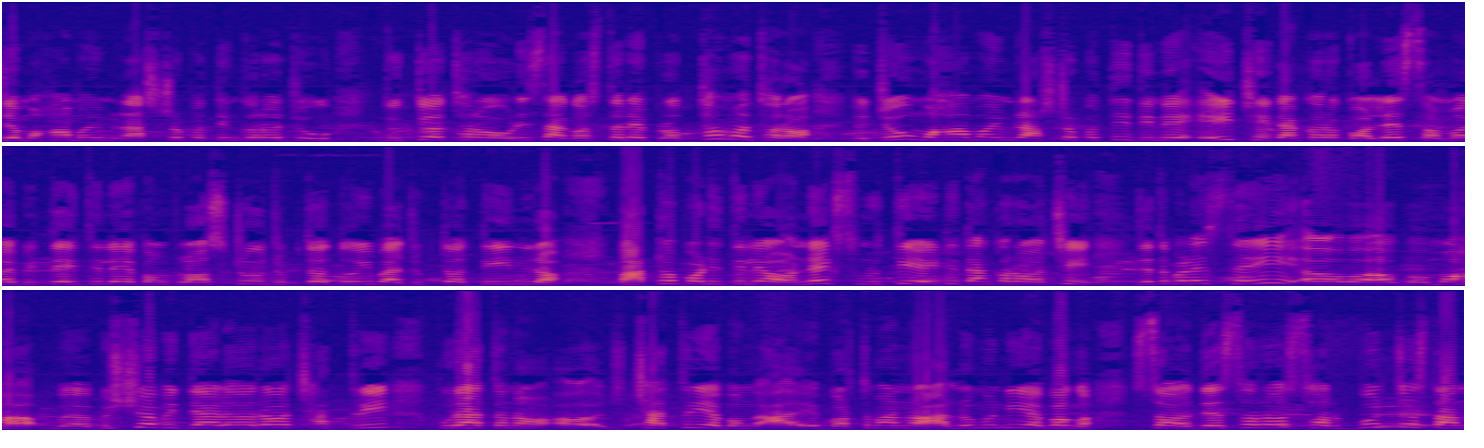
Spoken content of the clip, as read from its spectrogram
ଯେ ମହାମହିମ ରାଷ୍ଟ୍ରପତିଙ୍କର ଯେଉଁ ଦ୍ୱିତୀୟ ଥର ଓଡ଼ିଶା ଗସ୍ତରେ ପ୍ରଥମ ଥର ଯେଉଁ ମହାମହିମ ରାଷ୍ଟ୍ରପତି ଦିନେ ଏଇଠି ତାଙ୍କର କଲେଜ ସମୟ ବିତେଇଥିଲେ ଏବଂ ପ୍ଲସ୍ ଟୁ ଯୁକ୍ତ ଦୁଇ ବା ଯୁକ୍ତ ତିନିର ପାଠ ପଢ଼ିଥିଲେ ଅନେକ ସ୍ମୃତି ଏଇଠି ତାଙ୍କର ଅଛି ଯେତେବେଳେ ସେଇ ବିଶ୍ୱବିଦ୍ୟାଳୟର ଛାତ୍ର ছাত্রী পুরাতন ছাত্রী এবং বর্তমান আলুমিনি এবং দেশের সর্বোচ্চ স্থান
